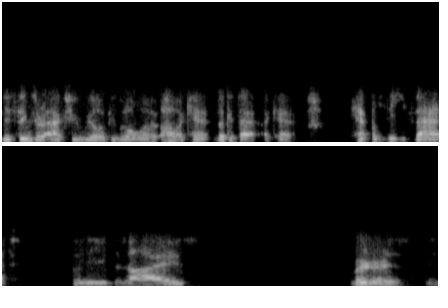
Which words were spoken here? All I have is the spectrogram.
these things are actually real. People don't want to. Oh, I can't look at that. I can't. Can't believe that believe the lies. Murder is, is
